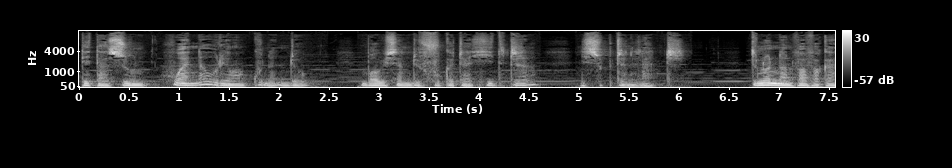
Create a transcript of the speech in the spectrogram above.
Dia tazony ho anao ireo ankonany ireo mba ho isan'ireo vokatra hiditra ny sompitry ny lanitra. Tononina ny vavaka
